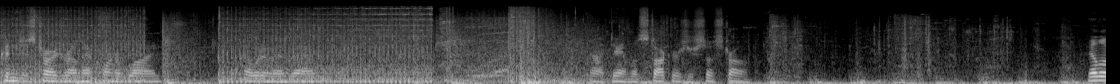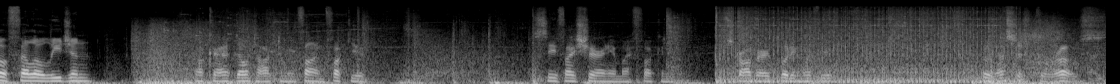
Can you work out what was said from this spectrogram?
couldn't just charge around that corner blind. That would have been bad. God damn, those stalkers are so strong. Hello, fellow Legion. Okay, don't talk to me. Fine, fuck you. See if I share any of my fucking strawberry pudding with you. Ooh, that's just gross.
